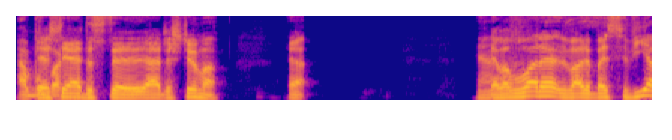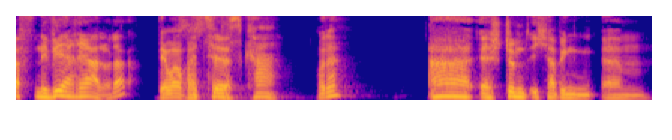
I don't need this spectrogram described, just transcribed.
Abu Der ist Bakr. der, das der, ja, der Stürmer. Ja. Ja. ja. aber wo war der? War der bei Sevilla? Nee, Villarreal, oder? Der war bei ZSK, oder? Ah, äh, stimmt, ich habe ihn, ähm,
